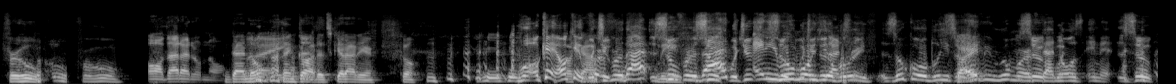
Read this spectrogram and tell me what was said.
For who? For who? Oh, that I don't know. Dano? But I- Thank God. Let's get out of here. Go. Well, okay, okay. Fuck Would you for that, leave. for Zook, that, would you- any Zook, would rumor you do he'll that trade? believe. Zook will believe Sorry? every rumor Zook, that what- knows in it. Zook,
